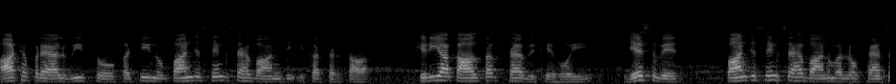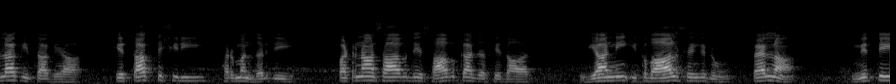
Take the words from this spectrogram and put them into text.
8 ਅਪ੍ਰੈਲ 2025 ਨੂੰ ਪੰਜ ਸਿੰਘ ਸਹਿਬਾਨ ਦੀ ਇਕੱਤਰਤਾ ਸ੍ਰੀ ਅਕਾਲ ਤਖਤ ਸਾਹਿਬ ਵਿਖੇ ਹੋਈ, ਜਿਸ ਵਿੱਚ ਪੰਜ ਸਿੰਘ ਸਹਿਬਾਨ ਵੱਲੋਂ ਫੈਸਲਾ ਕੀਤਾ ਗਿਆ ਕਿ ਤਖਤ ਸ੍ਰੀ ਹਰਮੰਦਰ ਜੀ ਪਟਨਾ ਸਾਹਿਬ ਦੇ ਸਾਬਕਾ ਜਥੇਦਾਰ ਗਿਆਨੀ ਇਕਬਾਲ ਸਿੰਘ ਨੂੰ ਪਹਿਲਾਂ ਮਿਤੀ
